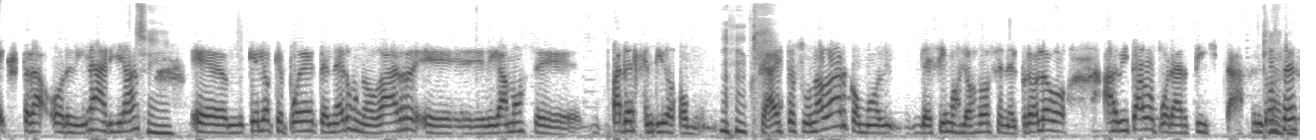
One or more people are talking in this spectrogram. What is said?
extraordinaria eh, que lo que puede tener un hogar, eh, digamos, eh, para el sentido común. O sea, esto es un hogar, como decimos los dos en el prólogo, habitado por artistas. Entonces,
